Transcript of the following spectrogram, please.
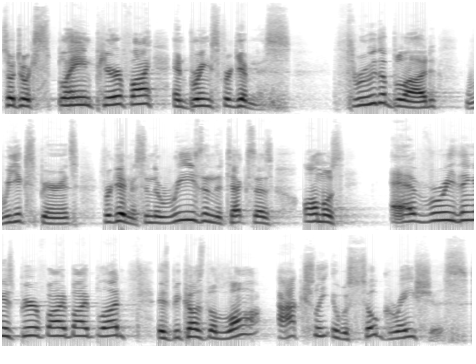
so to explain purify and brings forgiveness. Through the blood, we experience forgiveness. And the reason the text says almost everything is purified by blood is because the law actually it was so gracious.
